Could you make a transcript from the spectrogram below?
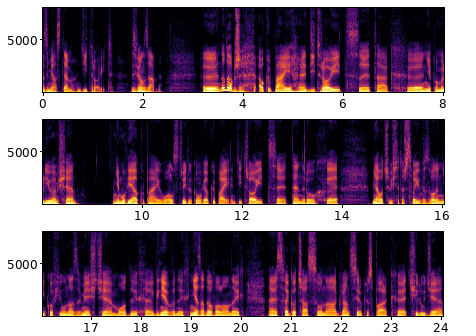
z miastem Detroit związany. No dobrze, Occupy Detroit, tak, nie pomyliłem się. Nie mówię Occupy Wall Street, tylko mówię Occupy Detroit. Ten ruch e, miał oczywiście też swoich zwolenników i u nas w mieście, młodych, e, gniewnych, niezadowolonych. E, swego czasu na Grand Circus Park ci ludzie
